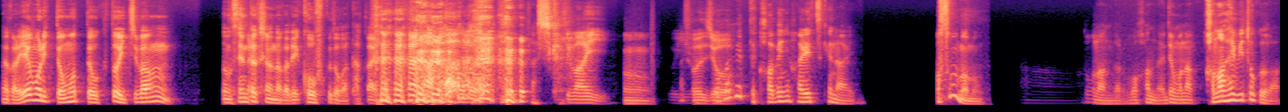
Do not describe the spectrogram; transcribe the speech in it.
だからヤモリって思っておくと一番その選択肢の中で幸福度が高い、あ。なるほど。確かに。一番いいうん、表トカ情ゲって壁に貼り付けない？あそうなの？どうなんだろう？わかんない。でもなんか、カナヘビとかが、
